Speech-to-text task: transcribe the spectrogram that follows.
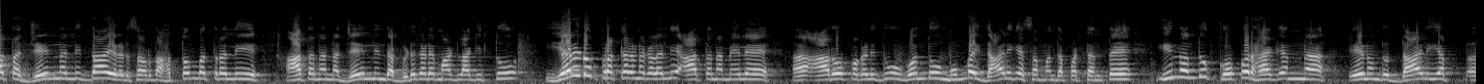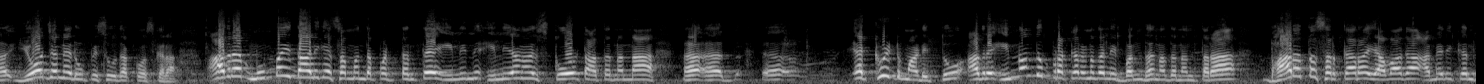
ಆತ ಜೈಲಿನಲ್ಲಿದ್ದ. ಎರಡು ಸಾವಿರದ ಹತ್ತೊಂಬತ್ತರಲ್ಲಿ ಆತನನ್ನು ಜೈಲಿನಿಂದ ಬಿಡುಗಡೆ ಮಾಡಲಾಗಿತ್ತು. ಎರಡು ಪ್ರಕರಣಗಳಲ್ಲಿ ಆತನ ಮೇಲೆ ಆರೋಪಗಳಿದ್ದವು ಒಂದು ಮುಂಬೈ ದಾಳಿಗೆ ಸಂಬಂಧಪಟ್ಟಂತೆ, ಇನ್ನೊಂದು ಕೋಪರ್ ಹ್ಯಾಗನ್ ಏನೊಂದು ದಾಳಿಯ ಯೋಜನೆ ರೂಪಿಸುವುದಕ್ಕೋಸ್ಕರ. ಆದರೆ ಮುಂಬೈ ದಾಳಿಗೆ ಸಂಬಂಧಪಟ್ಟಂತೆ ಇಲಿನ ಇಲಿಯಾನಸ್ ಕೋರ್ಟ್ ಆತನನ್ನು ಎಕ್ವಿಟ್ ಮಾಡಿತ್ತು. ಆದರೆ ಇನ್ನೊಂದು ಪ್ರಕರಣದಲ್ಲಿ ಬಂಧನದ ನಂತರ ಭಾರತ ಸರ್ಕಾರ ಯಾವಾಗ ಅಮೆರಿಕನ್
